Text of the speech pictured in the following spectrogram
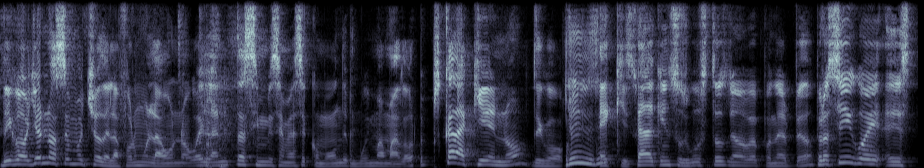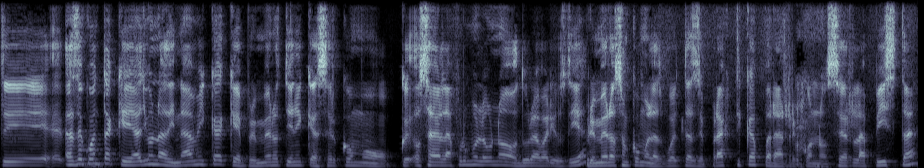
Digo, yo no sé mucho de la Fórmula 1, güey. La neta sí se me hace como un de muy mamador. Pues cada quien, ¿no? Digo, Sí, sí, sí. X. Cada quien sus gustos, yo no voy a poner pedo. Pero sí, güey, este. Haz de cuenta que hay una dinámica que primero tiene que hacer como. O sea, la Fórmula 1 dura varios días. Primero son como las vueltas de práctica para reconocer la pista.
